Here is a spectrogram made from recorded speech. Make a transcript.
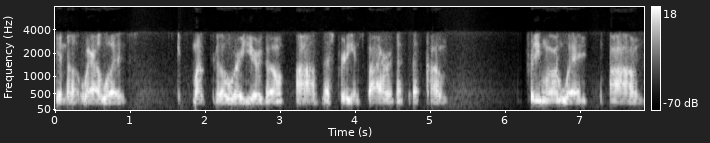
you know, where I was six months ago or a year ago. Um, that's pretty inspiring. I think I've come a pretty long way. Um,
